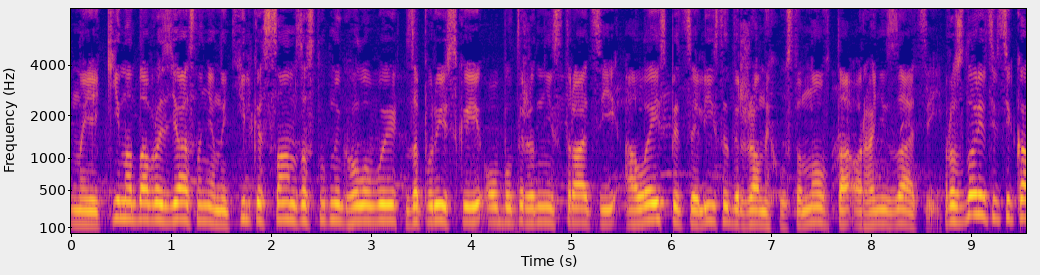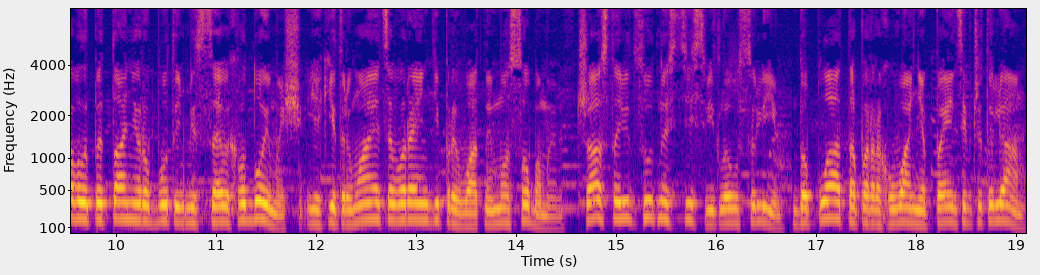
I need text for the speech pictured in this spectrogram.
на які надав роз'яснення не тільки сам заступник голови Запорізької облдержадміністрації, але й спеціалісти державних установ та організацій. Роздорівців цікавили питання роботи місцевих водоймищ, які тримаються в оренді приватними особами, часто відсутності світла у селі, доплат та перерахування пенсій вчителям,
